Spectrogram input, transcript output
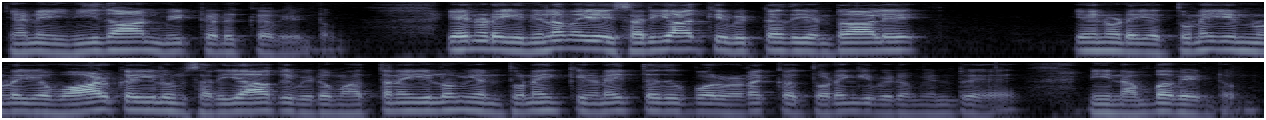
என்னை நீதான் மீட்டெடுக்க வேண்டும். என்னுடைய நிலைமையை சரியாக்கி விட்டது என்றாலே என்னுடைய துணையினுடைய வாழ்க்கையிலும் சரியாகிவிடும். அத்தனையிலும் என் துணைக்கு நினைத்தது போல் நடக்க தொடங்கிவிடும் என்று நீ நம்ப வேண்டும்.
